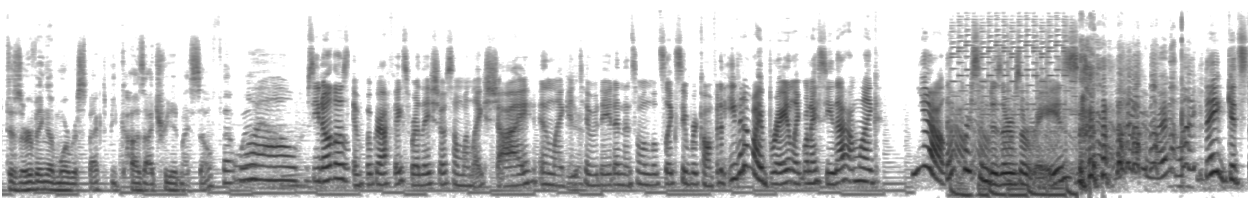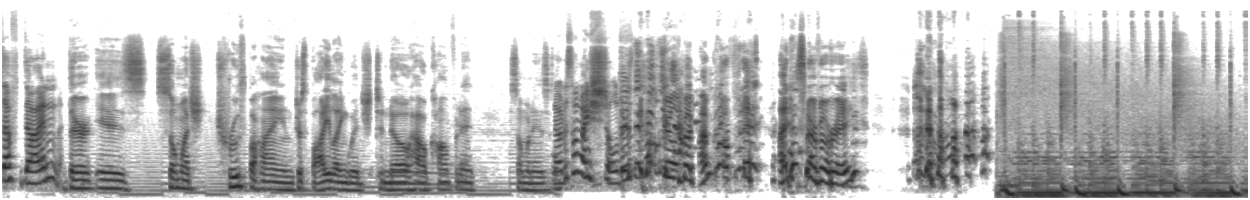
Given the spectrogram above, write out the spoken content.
deserving of more respect because I treated myself that way. Wow. So you know those infographics where they show someone like shy and like Yeah. intimidated and then someone looks like super confident? Even in my brain, like when I see that, I'm like, yeah, that person deserves a raise. right? Like they get stuff done. there is so much truth behind just body language to know how mm. confident someone is. Notice how my shoulders You're like, I'm confident. I deserve a raise.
